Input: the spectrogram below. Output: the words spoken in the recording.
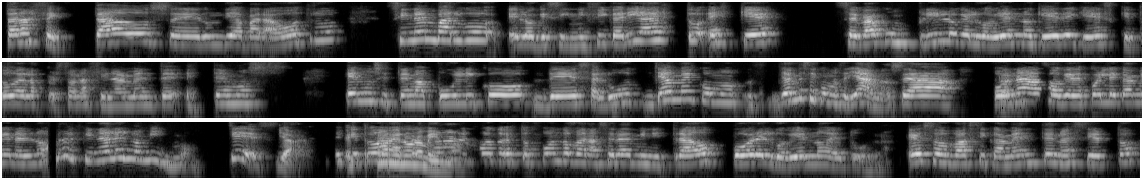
tan afectados de un día para otro. Sin embargo, lo que significaría esto es que se va a cumplir lo que el gobierno quiere, que es que todas las personas finalmente estemos en un sistema público de salud, llame como, llámese como se llame, o sea, FONASA o que después le cambien el nombre, al final es lo mismo. ¿Qué es? Ya, es que todos estos fondos van a ser administrados por el gobierno de turno. Eso básicamente no es cierto.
